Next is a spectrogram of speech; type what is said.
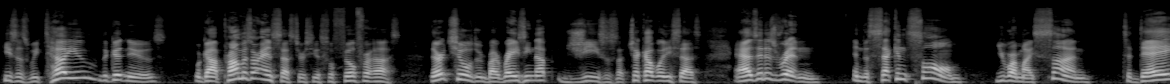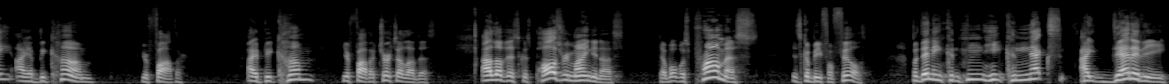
He says, We tell you the good news, what God promised our ancestors, He has fulfilled for us, their children, by raising up Jesus. Now, check out what He says. As it is written in the second psalm, You are my son. Today I have become your father. I become your father. Church, I love this. I love this because Paul's reminding us that what was promised is going to be fulfilled. But then he, con- he connects identity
